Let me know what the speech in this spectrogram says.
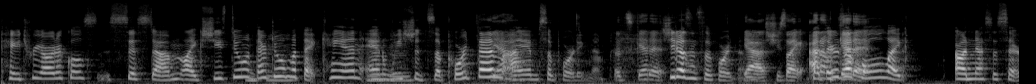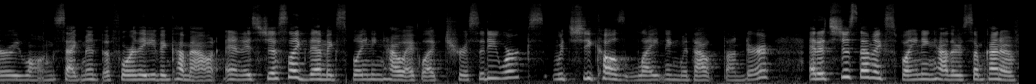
patriarchal system. Like she's doing, they're doing Mhm. what they can, and we Mhm. should support them. Yeah. I am supporting them. Let's get it. She doesn't support them. yeah, she's like, I but don't there's get a it. whole like unnecessary long segment before they even come out, and it's just like them explaining how electricity works, which she calls lightning without thunder. And it's just them explaining how there's some kind of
